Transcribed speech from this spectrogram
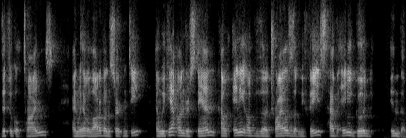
difficult times and we have a lot of uncertainty and we can't understand how any of the trials that we face have any good in them.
